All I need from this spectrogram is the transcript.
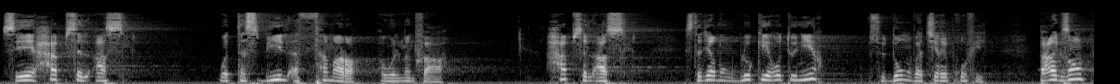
c'est habs al-asl, wa tasbil al-thamara, ou al-manfa'a. Habs al-asl, c'est-à-dire donc bloquer, retenir ce dont on va tirer profit. Par exemple,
